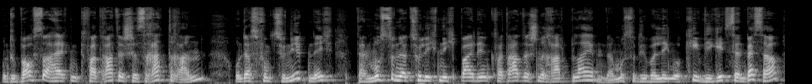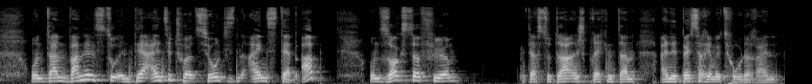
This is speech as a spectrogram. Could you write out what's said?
und du baust da halt ein quadratisches Rad dran und das funktioniert nicht, dann musst du natürlich nicht bei dem quadratischen Rad bleiben. Dann musst du dir überlegen, okay, wie geht's denn besser? Und dann wandelst du in der einen Situation diesen einen Step ab und sorgst dafür, dass du da entsprechend dann eine bessere Methode rein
